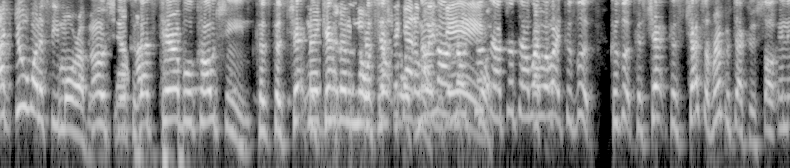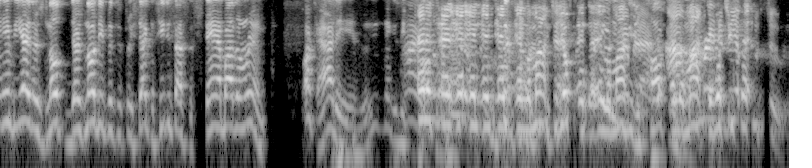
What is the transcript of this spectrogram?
I do want to see more of it. No, chill, because that's terrible coaching. Because because check, Man, because no, no, no, it's Chet- not- They gotta no, win no, no, games. chill out, chill out. Wait, wait, wait. Because look, because look, because Chet, because Chet's a rim protector. So in the NBA, there's no there's no defense in three seconds. He just has to stand by the rim. Fuck out of here. These niggas need And, it's, and, and, and, and, and, and Lamont, to your and, and Lamont, to, and I'm, Lamont, I'm to ready what to you be said, up to two.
